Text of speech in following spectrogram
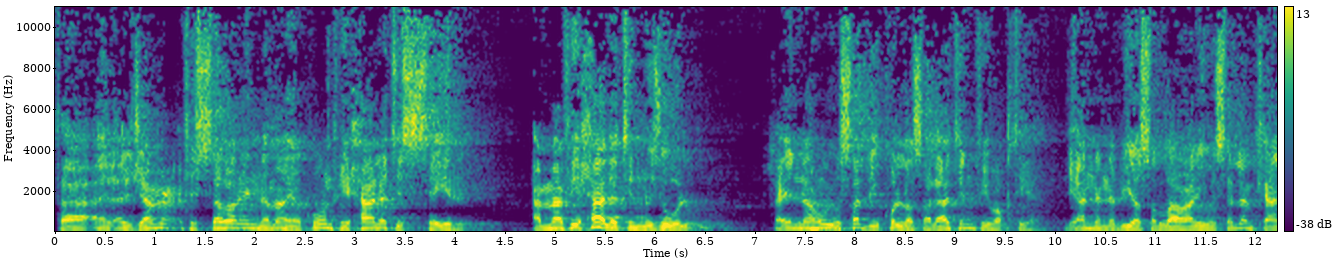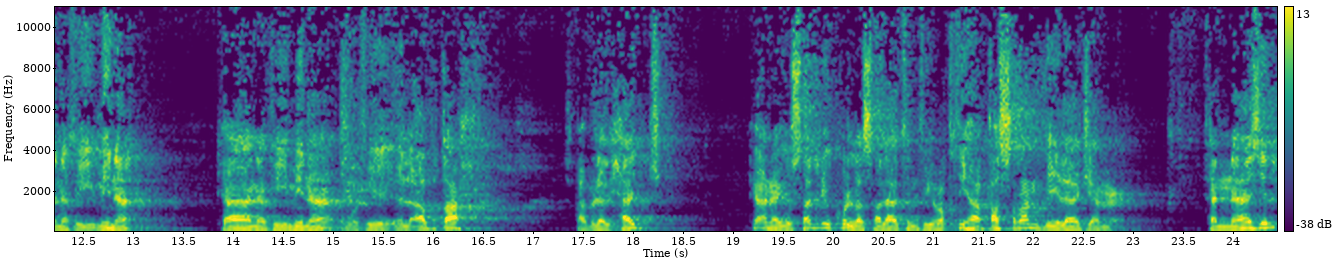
فالجمع في السفر إنما يكون في حالة السير. أما في حالة النزول فإنه يصلي كل صلاة في وقتها لأن النبي صلى الله عليه وسلم كان في منى كان في منى وفي الأبطح قبل الحج كان يصلي كل صلاة في وقتها قصرا بلا جمع. فالنازل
